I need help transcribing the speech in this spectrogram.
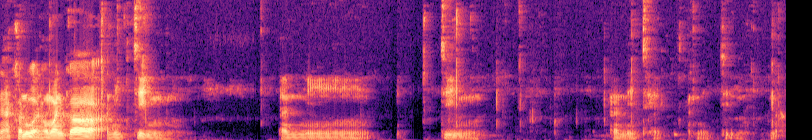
นะ converse ของมันก็อันนี้จริง อันนี้จริง อันนี้เท็จอันนี้จริงนะ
